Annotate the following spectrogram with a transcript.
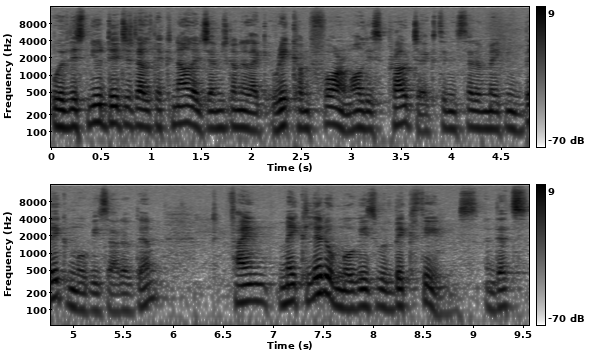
with this new digital technology, I'm just going to like reconform all these projects and instead of making big movies out of them, find make little movies with big themes, and that's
